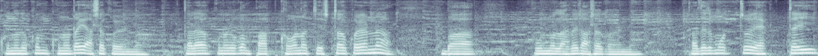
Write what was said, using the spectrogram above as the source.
কোনো রকম কোনোটাই আশা করেন না। তারা কোনো রকম পাপ খাওয়ানোর চেষ্টাও করেন না বা পূর্ণ লাভের আশা করেন না। তাদের মধ্যে একটাই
